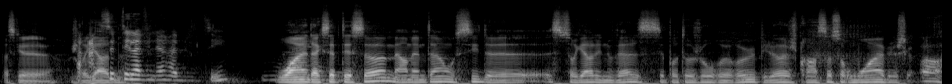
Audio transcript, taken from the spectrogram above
Parce que je regarde. Accepter la vulnérabilité. Ouais, d'accepter ça, mais en même temps aussi de. Si tu regardes les nouvelles, c'est pas toujours heureux. Puis là, je prends ça sur moi, puis là, je Ah!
